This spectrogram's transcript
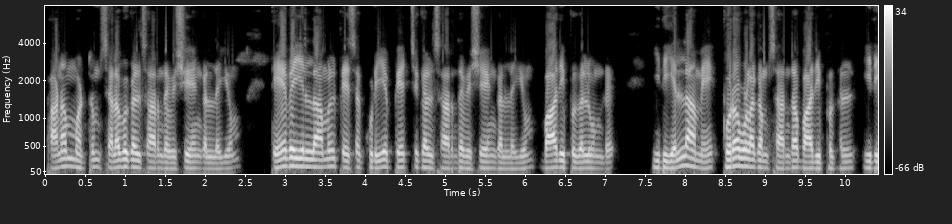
பணம் மற்றும் செலவுகள் சார்ந்த விஷயங்கள்லையும் தேவையில்லாமல் பேசக்கூடிய பேச்சுகள் சார்ந்த விஷயங்கள்லையும் பாதிப்புகள் உண்டு. இது எல்லாமே புற உலகம் சார்ந்த பாதிப்புகள். இது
